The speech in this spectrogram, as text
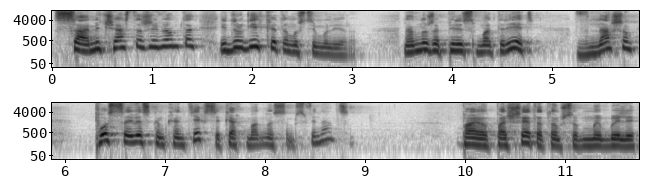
Сами часто живем так и других к этому стимулируем. Нам нужно пересмотреть в нашем постсоветском контексте, как мы относимся к финансам. Павел пошет о том, чтобы мы были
